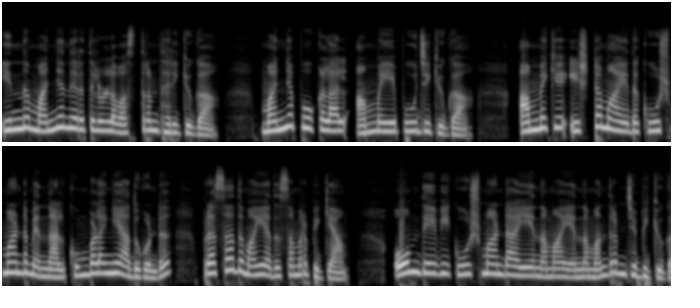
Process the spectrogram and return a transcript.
ഇന്ന് മഞ്ഞ നിറത്തിലുള്ള വസ്ത്രം ധരിക്കുക. മഞ്ഞപ്പൂക്കളാൽ അമ്മയെ പൂജിക്കുക. അമ്മയ്ക്ക് ഇഷ്ടമായത് കൂഷ്മാണ്ഡം എന്നാൽ കുമ്പളങ്ങി അതുകൊണ്ട് പ്രസാദമായി അത് സമർപ്പിക്കാം. ഓം ദേവി കൂഷ്മാണ്ഡായേ നമ എന്ന മന്ത്രം ജപിക്കുക.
